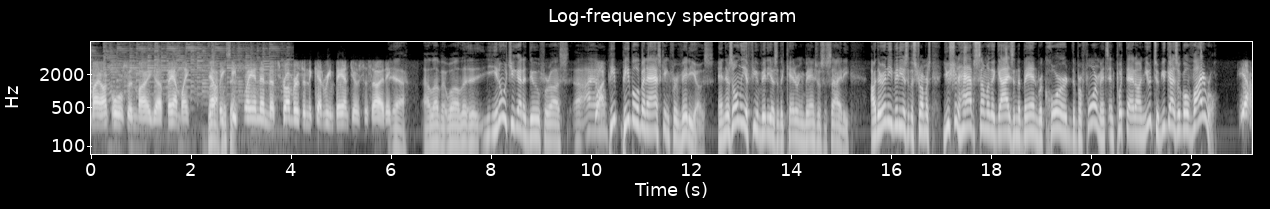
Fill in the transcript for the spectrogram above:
my uncles and my uh, family. Yeah, I'll be what's keep playing in the Strummers and the Kettering Banjo Society. Yeah. I love it. Well, uh, you know what you got to do for us? Uh, I, pe- people have been asking for videos, and there's only a few videos of the Kettering Banjo Society. Are there any videos of the strummers? You should have some of the guys in the band record the performance and put that on YouTube. You guys will go viral. Yeah.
